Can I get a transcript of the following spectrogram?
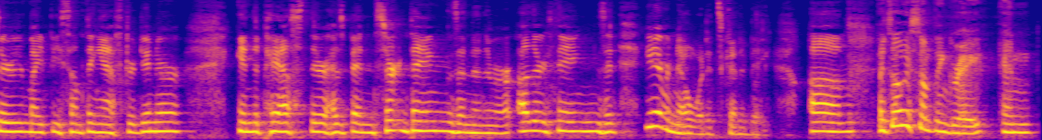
There might be something after dinner. In the past, there has been certain things, and then there are other things, and you never know what it's going to be. Um, It's always something great, and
